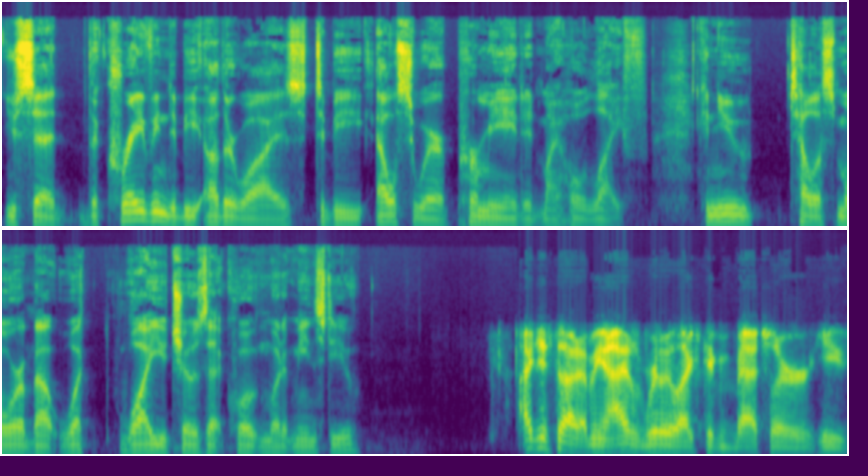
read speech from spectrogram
you said, the craving to be otherwise, to be elsewhere, permeated my whole life. Can you tell us more about what why you chose that quote and what it means to you? I just thought. I mean, I really like Stephen Batchelor. He's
